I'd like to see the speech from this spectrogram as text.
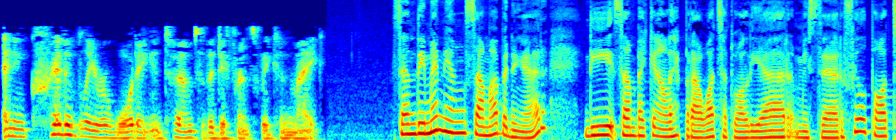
and incredibly rewarding in terms of the difference we can make. Sentimen yang sama pendengar disampaikan oleh perawat satwa liar Mr. Philpott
